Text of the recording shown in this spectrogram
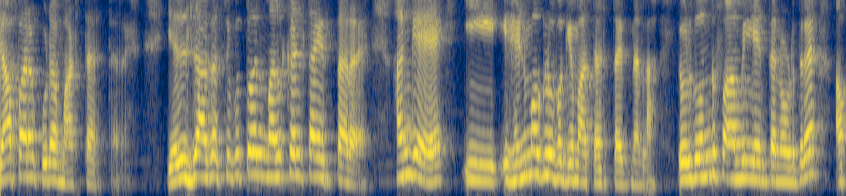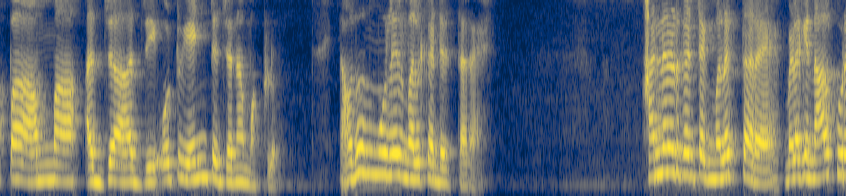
ವ್ಯಾಪಾರ ಕೂಡ ಮಾಡ್ತಾ ಇರ್ತಾರೆ. ಎಲ್ಲಿ ಜಾಗ ಸಿಗುತ್ತೋ ಅಲ್ಲಿ ಮಲ್ಕೊಳ್ತಾ ಇರ್ತಾರೆ. ಹಾಗೆ ಈ ಹೆಣ್ಮಗಳು ಬಗ್ಗೆ ಮಾತಾಡ್ತಾ ಇದ್ನಲ್ಲ, ಇವ್ರದ್ದೊಂದು ಫ್ಯಾಮಿಲಿ ಅಂತ ನೋಡಿದ್ರೆ ಅಪ್ಪ, ಅಮ್ಮ, ಅಜ್ಜ, ಅಜ್ಜಿ, ಒಟ್ಟು ಎಂಟು ಜನ ಮಕ್ಕಳು ಯಾವುದೋ ಒಂದು ಮೂಲೆಯಲ್ಲಿ ಮಲ್ಕೊಂಡಿರ್ತಾರೆ. ಹನ್ನೆರಡು ಗಂಟೆಗೆ ಮಲಗ್ತಾರೆ, ಬೆಳಗ್ಗೆ ನಾಲ್ಕೂರ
